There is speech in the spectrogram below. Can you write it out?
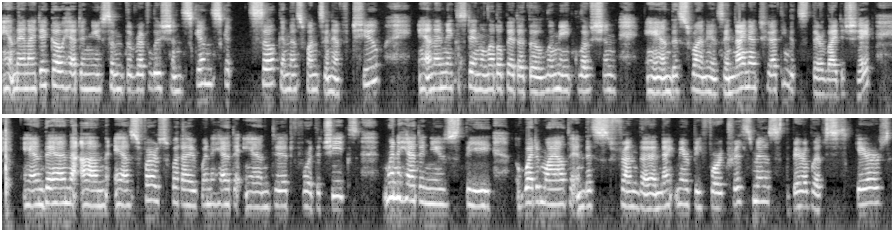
And then I did go ahead and use some of the Revolution Skin Silk, and this one's in F2. And I mixed in a little bit of the Lumi Glotion, and this one is in 902. I think it's their lightest shade. And then um, as far as what I went ahead and did for the cheeks, went ahead and used the Wet n Wild, and this from the Nightmare Before Christmas, the Barrel of Scares.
